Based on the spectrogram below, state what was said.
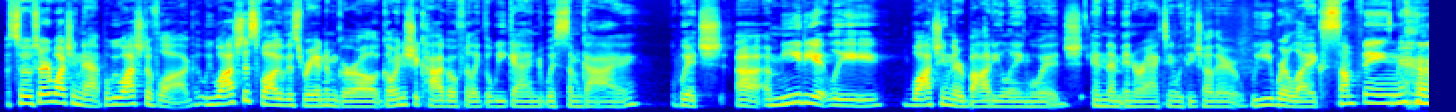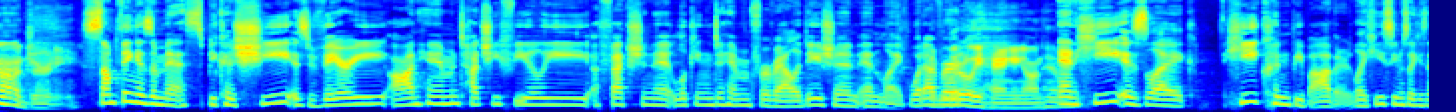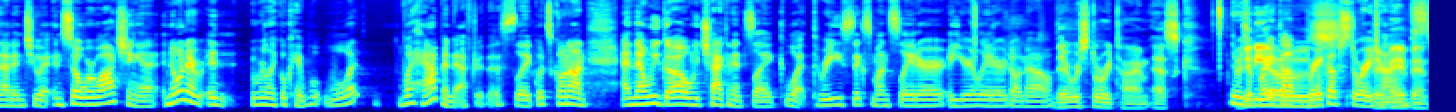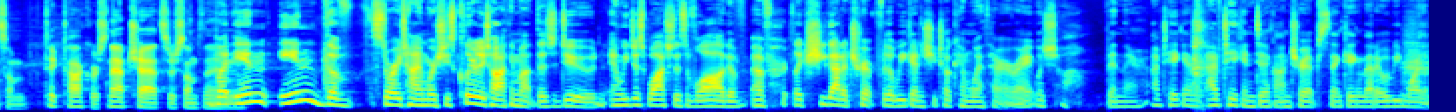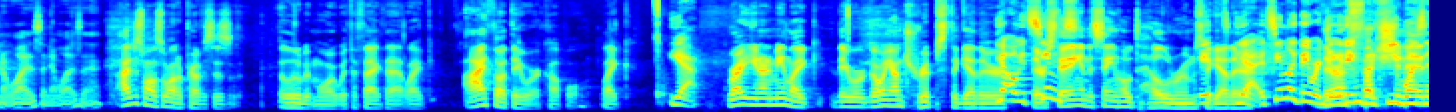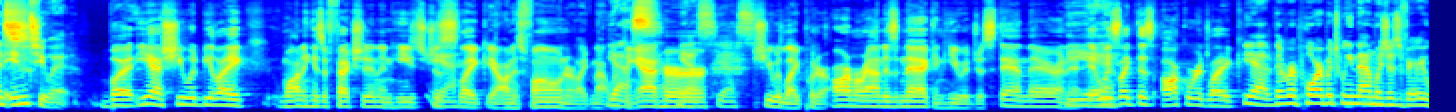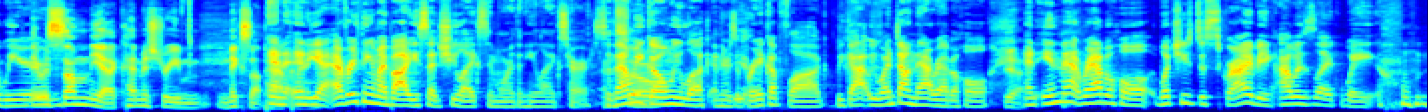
so we started watching that, but we watched a vlog. We watched this vlog of this random girl going to Chicago for like the weekend with some guy, which uh, immediately watching their body language and them interacting with each other, we were like, something We went on a journey. something is amiss because she is very on him, touchy feely, affectionate, looking to him for validation and like Like, whatever. literally hanging on him. and he is like, he couldn't be bothered. Like he seems like he's not into it. And so we're watching it. And no one ever. And we're like, okay, wh- what what happened after this? Like, what's going on? And then we go and we check, and it's like what three, six months later, a year later, don't know. there were story time esque. There was a breakup- breakup story time. There may have been some TikTok or Snapchats or something. But in in the story time where she's clearly talking about this dude, and we just watched this vlog of of her, like she got a trip for the weekend. She took him with her, right? Which oh, been there. I've taken I've taken dick on trips, thinking that it would be more than it was, and it wasn't. I just also want to preface this a little bit more with the fact that like I thought they were a couple. Like Yeah, right, you know what I mean? Like they were going on trips together. Yeah, oh, it they were seems- staying in the same hotel rooms It- together. Yeah, it seemed like they were They're dating, but he wasn't affectionate. into it. But yeah, she would be like wanting his affection, and he's just Yeah. like on his phone or like not Yes, looking at her. yes, yes. She would like put her arm around his neck, and he would just stand there, and it, Yeah. it was like this awkward like. Yeah, the rapport between them was just very weird. There was some yeah chemistry m- mix up and happening. and yeah, everything in my body said she likes him more than he likes her. So then we so- go and we look, and there's a breakup vlog. We got we went down that rabbit hole, Yeah. and in that rabbit hole, what she's describing, I was like, wait,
